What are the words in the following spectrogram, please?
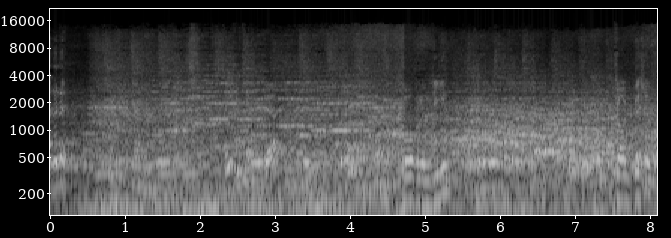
out. Yeah. Corbin and Dean. John Bishop.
